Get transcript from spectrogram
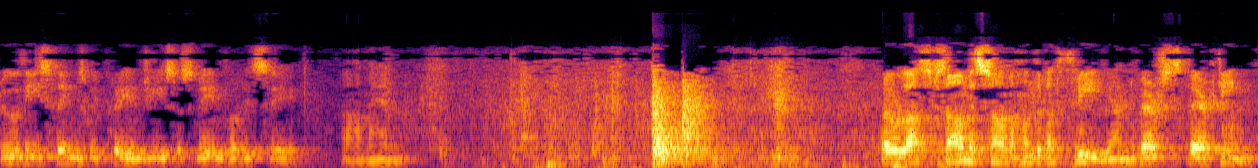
Do these things, we pray, in Jesus' name for his sake. Amen. Our last psalm is Psalm 103 and verse 13.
